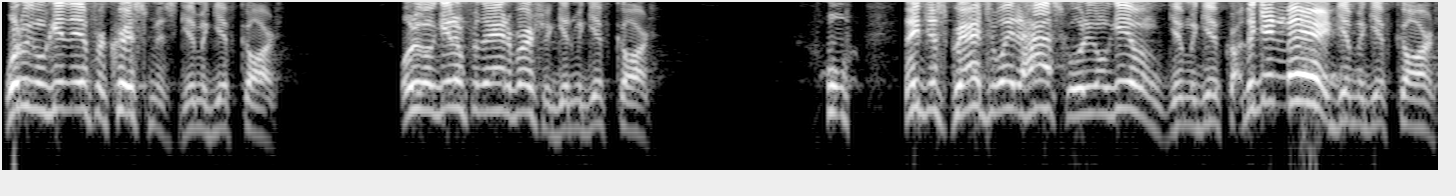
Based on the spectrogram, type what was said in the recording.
what are we going to get them for Christmas? Give them a gift card. What are we going to get them for their anniversary? Give them a gift card. they just graduated high school. What are you going to give them? Give them a gift card. They're getting married. Give them a gift card.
